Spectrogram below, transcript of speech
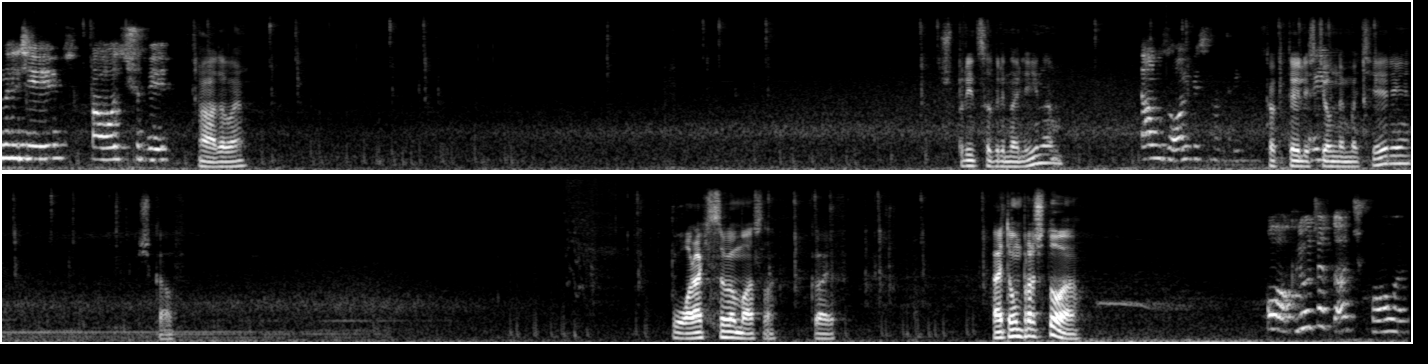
Надеюсь. А вот еще дверь. А, давай. Шприц с адреналином. Там зомби, смотри. Коктейль из темной материи. Шкаф. О, арахисовое масло. Кайф. А это он про что? О, ключ от, от школы.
